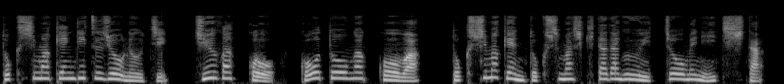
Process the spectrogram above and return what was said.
徳島県立城のうち、中学校、高等学校は、徳島県徳島市北田宮一丁目に位置した、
